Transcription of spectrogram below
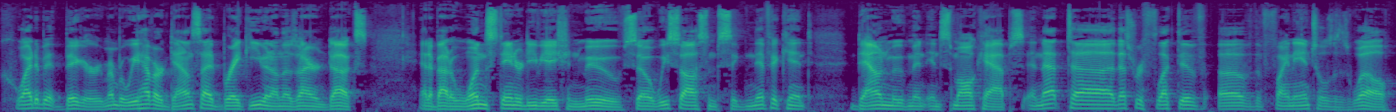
quite a bit bigger. Remember, we have our downside break even on those iron ducks at about a one standard deviation move. So we saw some significant down movement in small caps, and that uh, that's reflective of the financials as well.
